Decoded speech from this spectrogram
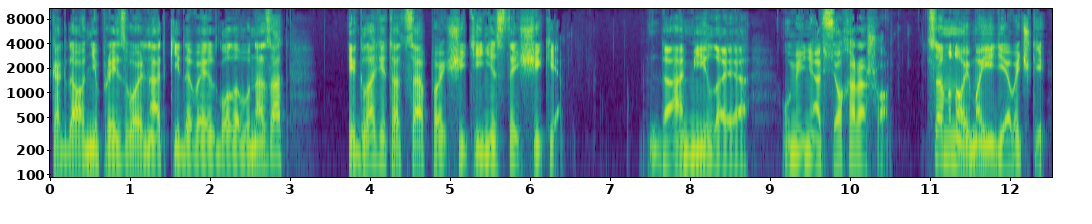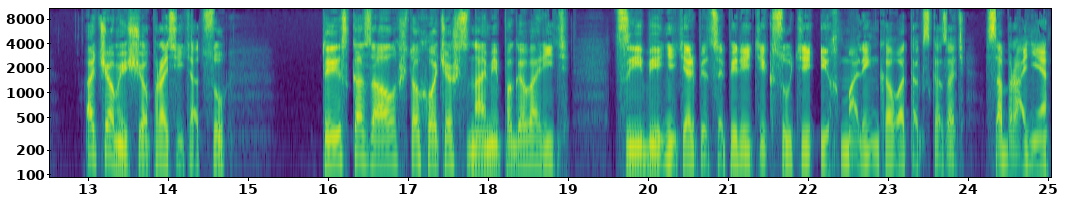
когда он непроизвольно откидывает голову назад и гладит отца по щетинистой щеке. «Да, милая, у меня все хорошо. Со мной мои девочки. О чем еще просить отцу?» «Ты сказал, что хочешь с нами поговорить», Циби не терпится перейти к сути их маленького, так сказать, собрания.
